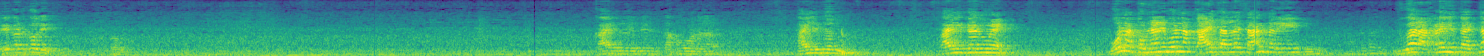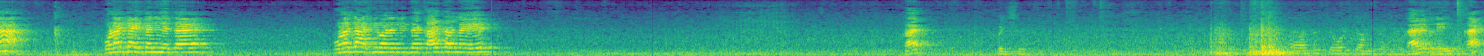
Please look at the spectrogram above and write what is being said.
हे कणकवली. काय तुझं इथे दाखव मला. काय लिहितो तू. काय लिहिताय तुम्ही बोल ना तोंडाने बोल ना काय चाललंय सांग तरी. जुगार आकडे लिहित आहेत ना. कोणाच्या ऐकाने लिहित आहे कोणाच्या आशीर्वादाने लिहित आहे काय चाललंय हे? काय? पैसे. काय रे? भाई काय?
